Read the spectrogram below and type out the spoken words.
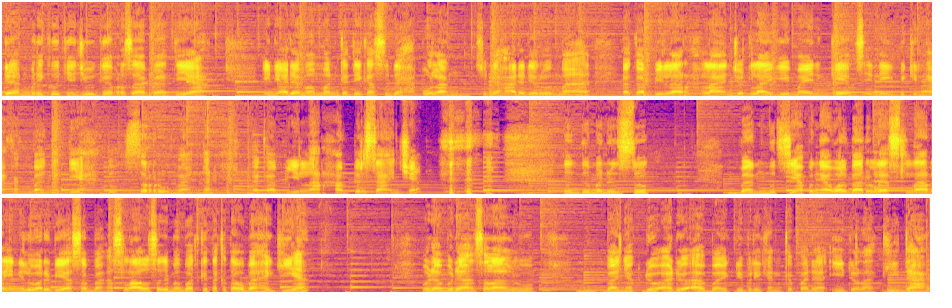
Dan berikutnya juga persahabat ya ini ada momen ketika sudah pulang, sudah ada di rumah, kakak Bilar lanjut lagi main games. Ini bikin ngakak banget ya, tuh seru banget. Kakak Bilar hampir saja tentu menusuk Bang Muts ya, pengawal baru Leslar. Ini luar biasa banget, selalu saja membuat kita ketawa bahagia. Mudah-mudahan selalu banyak doa-doa baik diberikan kepada idola kita.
